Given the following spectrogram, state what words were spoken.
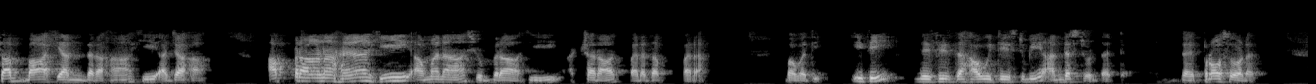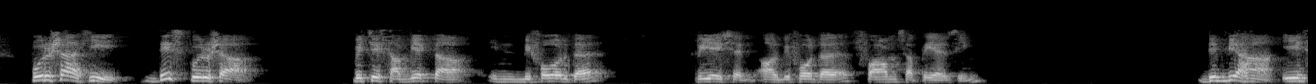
Sabbahyandaraha hi Ajaha अप्राण ही अमना शुभ्रा ही अक्षरात् परतः पर भवति इति this is the how it is to be understood that the prose order Purusha he, this Purusha, which is Avyakta in before the creation or before the forms appearing, Divyaha is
